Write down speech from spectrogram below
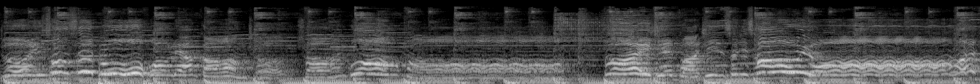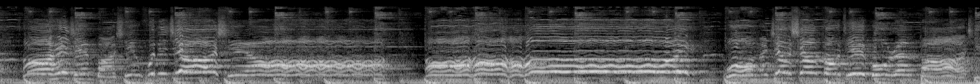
这里从此不荒凉，钢城闪光芒。再见吧，金色的草原，再见吧，幸福的家乡。啊，我们将向钢铁工人把青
